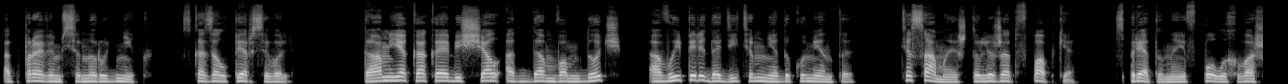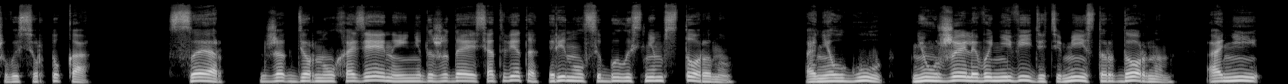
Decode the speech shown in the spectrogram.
отправимся на рудник», — сказал Персиваль. «Там я, как и обещал, отдам вам дочь, а вы передадите мне документы. Те самые, что лежат в папке, спрятанные в полах вашего сюртука». «Сэр!» — Джек дернул хозяина и, не дожидаясь ответа, ринулся было с ним в сторону. «Они лгут. Неужели вы не видите, мистер Дорнан? Они...»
